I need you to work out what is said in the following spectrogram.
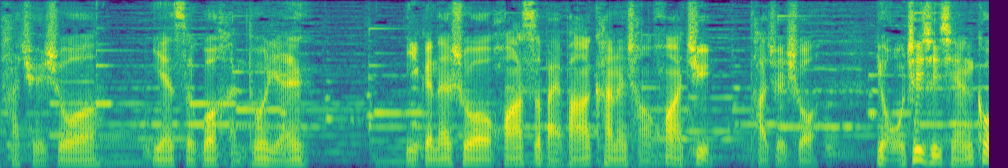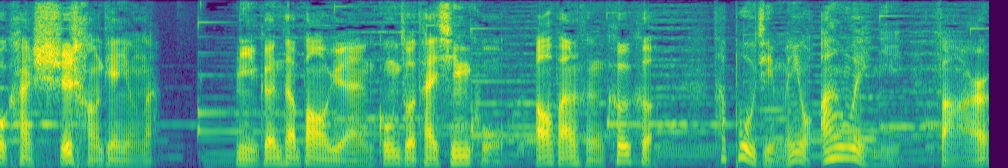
他却说淹死过很多人；你跟他说花四百八看了场话剧，他却说有这些钱够看十场电影呢。你跟他抱怨工作太辛苦，老板很苛刻，他不仅没有安慰你，反而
